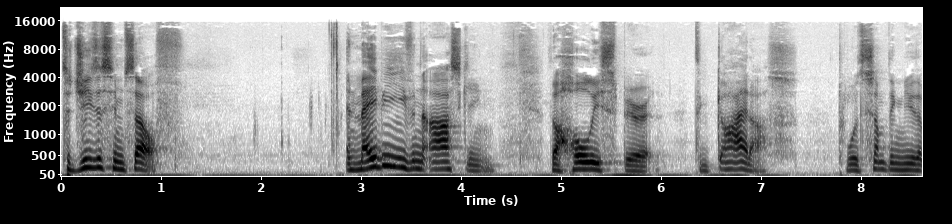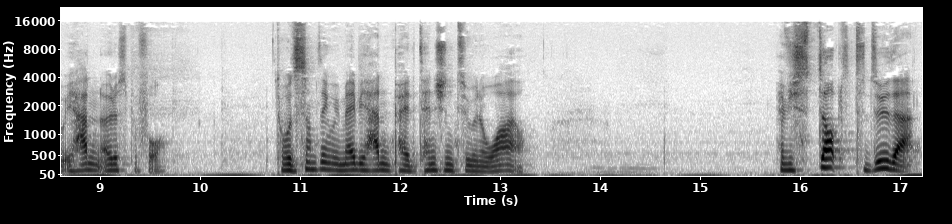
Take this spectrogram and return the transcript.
to Jesus Himself. And maybe even asking the Holy Spirit to guide us towards something new that we hadn't noticed before, towards something we maybe hadn't paid attention to in a while. Have you stopped to do that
